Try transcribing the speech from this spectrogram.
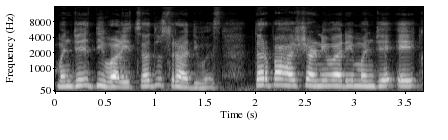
म्हणजे दिवाळीचा दुसरा दिवस. तर पहा शनिवारी म्हणजे एक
